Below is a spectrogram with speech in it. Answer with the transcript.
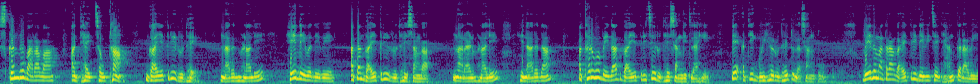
स्कंध बारावा अध्याय चौथा गायत्री हृदय. नारद म्हणाले हे देवदेवे आता गायत्री हृदय सांगा. नारायण म्हणाले हे नारदा अथर्व वेदात गायत्रीचे हृदय सांगितले आहे. ते अति गुह्य हृदय तुला सांगतो. वेद मात्रा गायत्री देवीचे ध्यान करावे.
